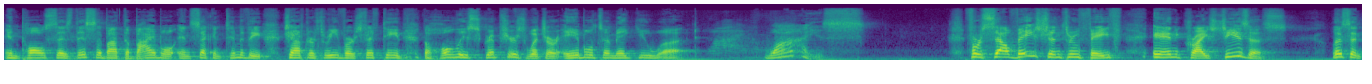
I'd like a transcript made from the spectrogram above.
And Paul says this about the Bible in 2 Timothy chapter 3 verse 15, the holy scriptures which are able to make you what? Wise. Wise for salvation through faith in Christ Jesus. Listen,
